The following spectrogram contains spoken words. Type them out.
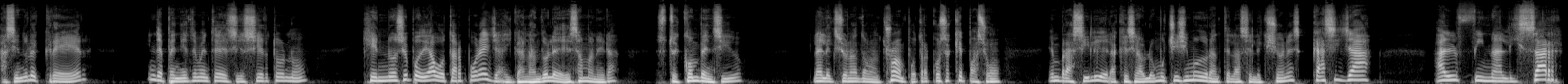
haciéndole creer, independientemente de si es cierto o no, que no se podía votar por ella y ganándole de esa manera, estoy convencido, la elección a Donald Trump. Otra cosa que pasó en Brasil y de la que se habló muchísimo durante las elecciones, casi ya al finalizar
